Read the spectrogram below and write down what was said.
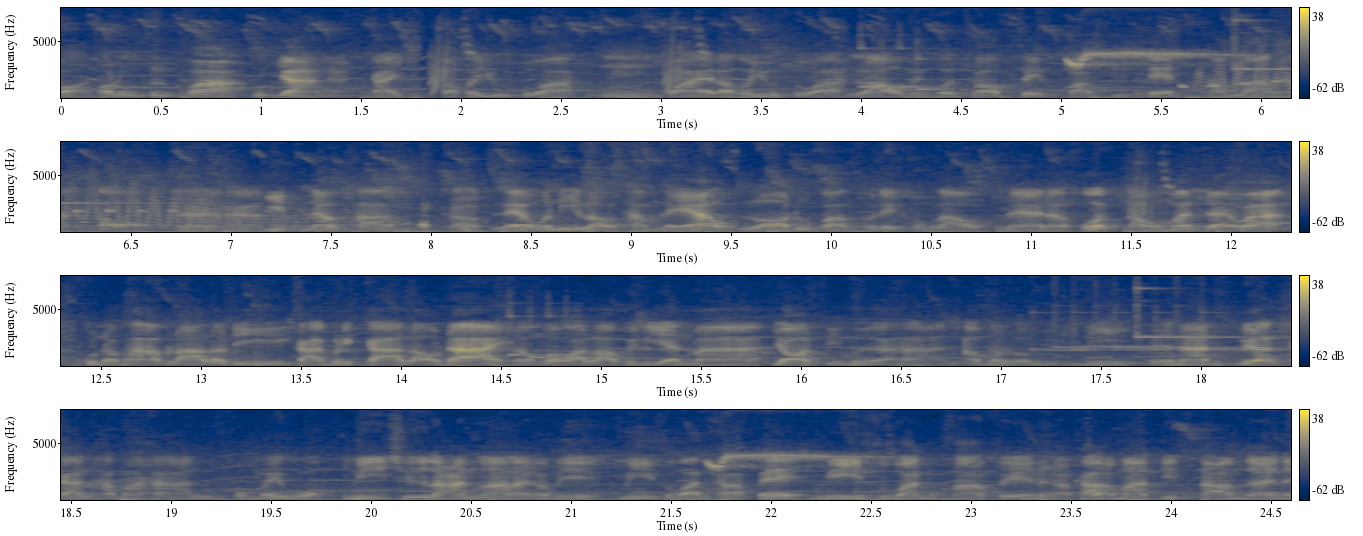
ก่อน เพราะรู้สึกว่าทุกอย่างอะไก่เราก็อยู่ตัวอืมควายเราก็อยู่ตัว เราเป็นคนชอบเสพความตื่นเต้นทำร้านอาหารต่ออาคิดแล้วทำครับ แล้ววันนี้เราทำแล้ว รอดูความสำเร็จของเราในอนาคตเรามั่นใจว่าคุณภาพร้านเราดีการบริการเราได้ ต้องบอกว่าเราไปเรียนมายอดฝีมืออาหารเอามารวมอยู่ที่นี่ เพราะฉะนั้นเรื่องการทำอาหารผมไม่ห่วง มีชื่อร้านว่าอะไรครับพี่ มีสุวรรณคาเฟ่ มีสุวรรณคาเฟ่นะครับ ครับสามารถติดตามได้ใน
